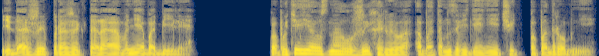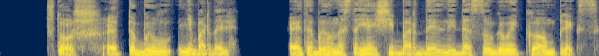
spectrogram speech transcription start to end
и даже прожектора в небо били. По пути я узнал у Жихарева об этом заведении чуть поподробнее. Что ж, это был не бордель. Это был настоящий бордельный досуговый комплекс.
